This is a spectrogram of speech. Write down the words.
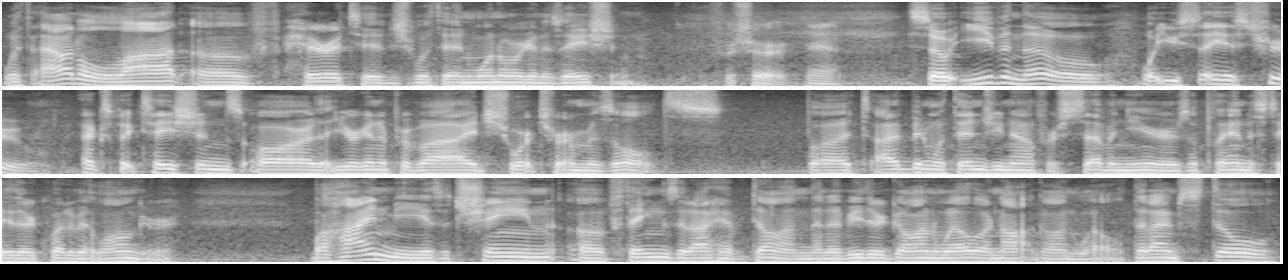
without a lot of heritage within one organization. For sure. Yeah. So even though what you say is true, expectations are that you're going to provide short-term results. But I've been with Engie now for seven years. I plan to stay there quite a bit longer. Behind me is a chain of things that I have done that have either gone well or not gone well that I'm still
